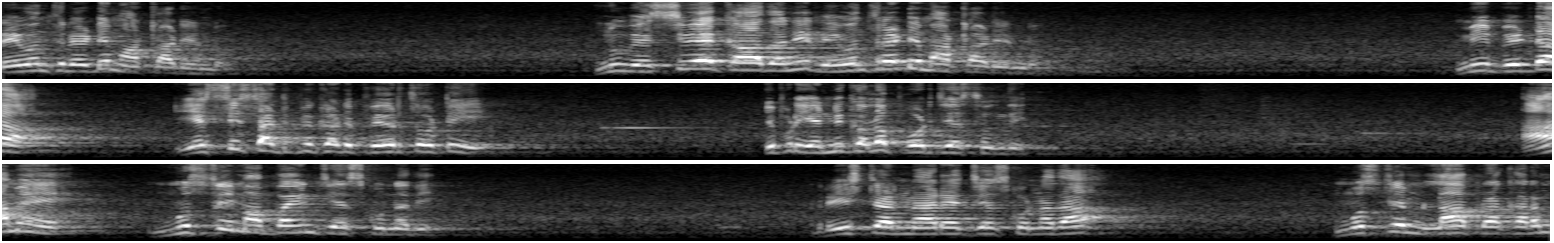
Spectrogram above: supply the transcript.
రేవంత్ రెడ్డి మాట్లాడిండు. నువ్వు ఎస్వే కాదని రేవంత్ రెడ్డి మాట్లాడిండు. మీ బిడ్డ ఎస్సీ సర్టిఫికేట్ పేరుతోటి ఇప్పుడు ఎన్నికల్లో పోటీ చేస్తుంది. ఆమె ముస్లిం అబ్బాయిని చేసుకున్నది. రిజిస్టర్డ్ మ్యారేజ్ చేసుకున్నదా? ముస్లిం లా ప్రకారం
